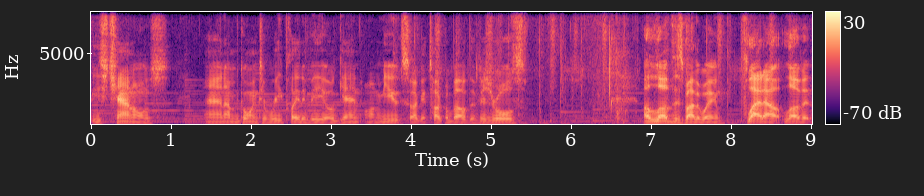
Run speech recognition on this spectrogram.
these channels. And I'm going to replay the video again on mute so I can talk about the visuals I love this, by the way, flat out love it.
